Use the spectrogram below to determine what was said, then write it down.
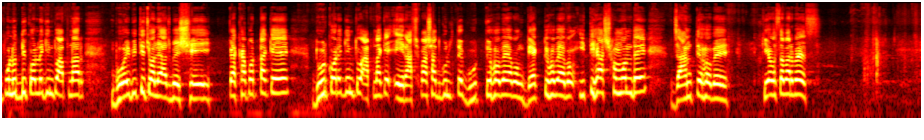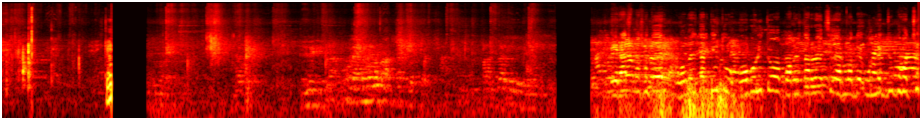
উপলব্ধি করলে কিন্তু আপনার বইভীতি চলে আসবে। সেই প্রেক্ষাপটটাকে দূর করে কিন্তু আপনাকে এই রাজপ্রাসাদগুলোতে ঘুরতে হবে এবং দেখতে হবে এবং ইতিহাস সম্বন্ধে জানতে হবে। কী অবস্থা পারবেশ এই রাজপ্রাসাদের প্রবেশদ্বার কিন্তু অগণিত প্রবেশদ্বার রয়েছে। এর মধ্যে উল্লেখযোগ্য হচ্ছে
